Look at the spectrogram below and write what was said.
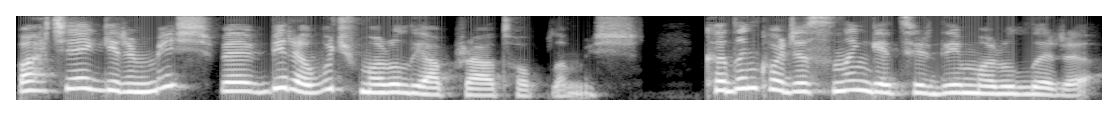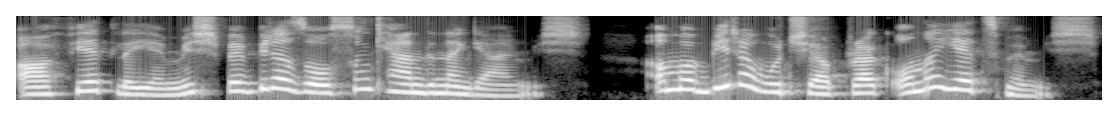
Bahçeye girmiş ve bir avuç marul yaprağı toplamış. Kadın kocasının getirdiği marulları afiyetle yemiş ve biraz olsun kendine gelmiş. Ama bir avuç yaprak ona yetmemiş.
